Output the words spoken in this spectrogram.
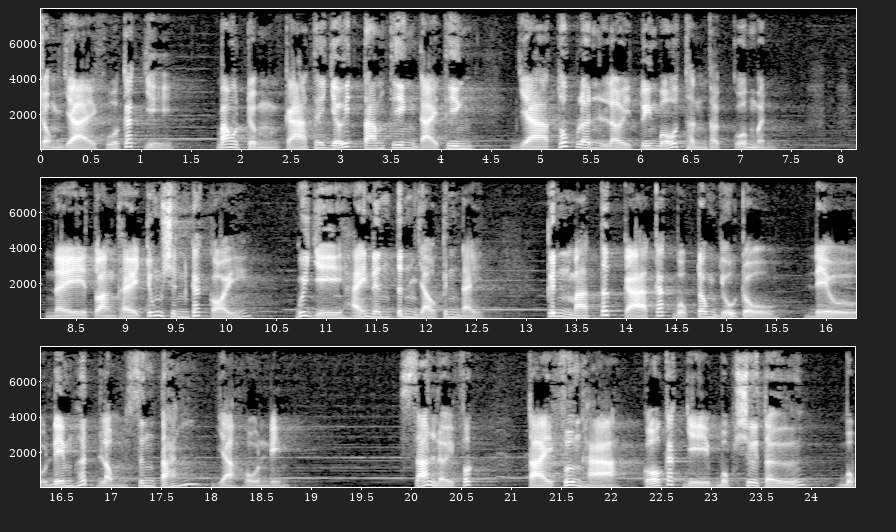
rộng dài của các vị, bao trùm cả thế giới tam thiên đại thiên và thốt lên lời tuyên bố thành thật của mình này toàn thể chúng sinh các cõi, quý vị hãy nên tin vào kinh này. Kinh mà tất cả các bụt trong vũ trụ đều đem hết lòng xưng tán và hộ niệm. Xá lợi phất, tại phương hạ có các vị bụt sư tử, bụt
